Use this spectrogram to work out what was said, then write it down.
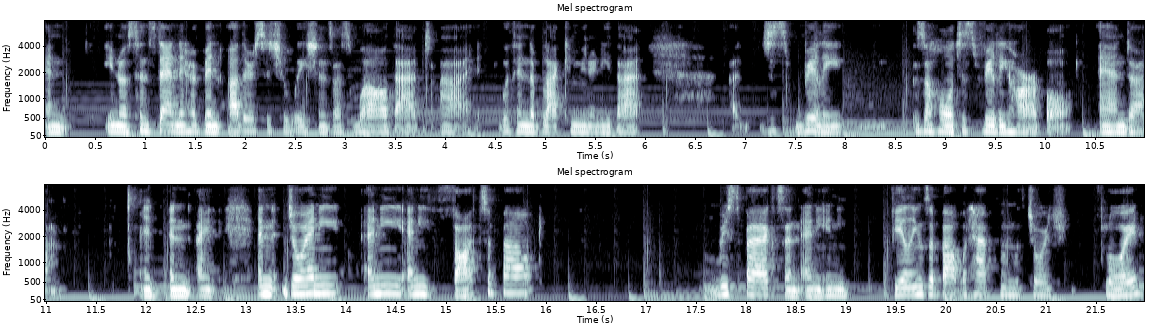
and you know, since then there have been other situations as well that uh, within the Black community that uh, just really, as a whole, just really horrible. And um, and and I, and Joanne, any any thoughts about respects and any any feelings about what happened with George Floyd?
